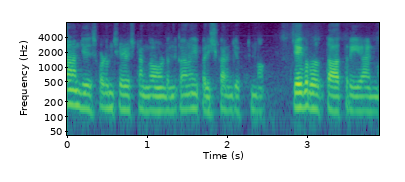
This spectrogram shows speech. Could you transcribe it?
దానం చేసుకోవడం శ్రేష్టంగా ఉంటుంది. కానీ పరిష్కారం చెప్తున్నాం. జయగురు గురు దత్తాత్రేయ ఆయన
